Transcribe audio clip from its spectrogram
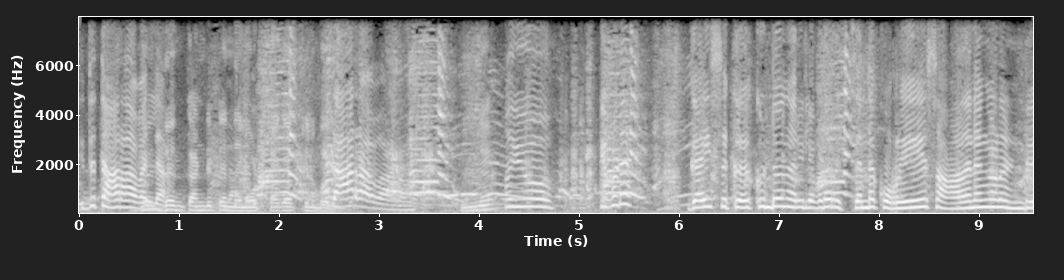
ഇത് താറാവല്ല. കണ്ടിട്ട് താറാവാണോ? പിന്നെ? അയ്യോ ഇവിടെ ഗൈസ് കേക്കുണ്ടോന്ന് അറിയില്ല ഇവിടെ റിച്ചന്റെ കൊറേ സാധനങ്ങളുണ്ട്.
